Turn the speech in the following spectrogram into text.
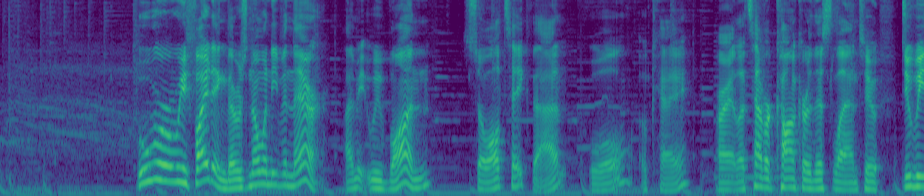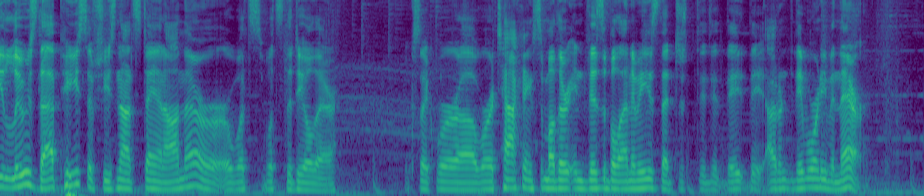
Who were we fighting? There was no one even there. I mean we won so I'll take that cool. Okay. All right let's have her conquer this land too. Do we lose that piece if she's not staying on there or, or what's what's the deal there? Looks like we're uh, we're attacking some other invisible enemies that just they, they, they I don't they weren't even there.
